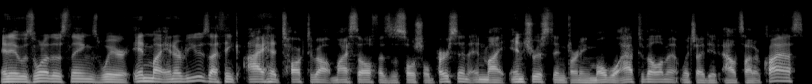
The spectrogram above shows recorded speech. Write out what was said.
And it was one of those things where in my interviews, I think I had talked about myself as a social person and my interest in learning mobile app development, which I did outside of class.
